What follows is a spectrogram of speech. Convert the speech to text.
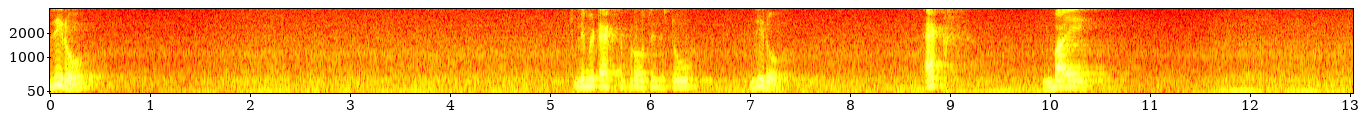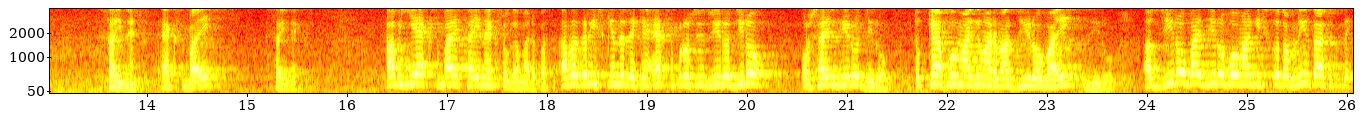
0 limit x approaches to 0 x by sin x x by sin x. अब ये x बाय साइन एक्स हो गया हमारे पास। अब अगर इसके अंदर देखें, x अप्रोच ज़ीरो ज़ीरो और साइन ज़ीरो ज़ीरो तो क्या फॉर्म आ गया हमारे पास? ज़ीरो बाई ज़ीरो अब ज़ीरो बाई ज़ीरो फॉर्म आ इसको तो हम नहीं बता सकते।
